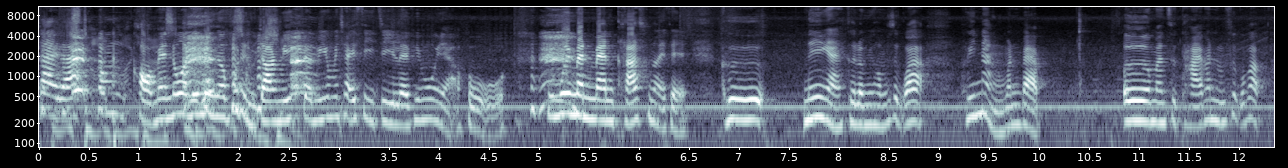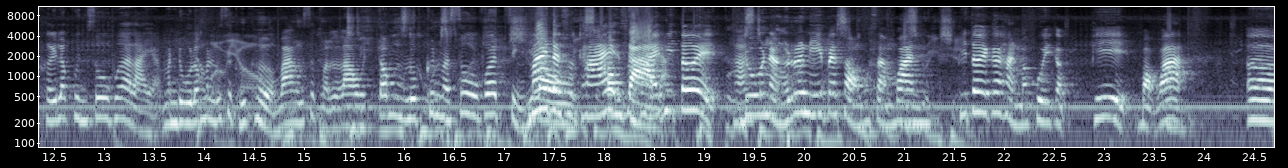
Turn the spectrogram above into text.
ใช่แล้ว ต้องขอเมนูนิดนึงอะพูดถึงจอห์นวิกจอห์นวิกไม่ใช้ CG เลยพี่มุ้ยอะโหพี่มุ้ยแมนแมนคลัชหน่อยเถอะคือนี่ไง คือเรามีความรู้สึกว่าเฮ้ยหนังมันแบบ เออ มันสุดท้ายมันรู้สึกว่าแบบเฮ้ยแล้วคุณสู้เพื่ออะไรอะมันดูแล้วมันรู้สึกฮึกเหิมมากรู้สึกเหมือนเราต้องลุกขึ้นมาสู้เพื่อสิ่งที่ไม่เราแต่สุดท้ายต้องสุดการท้ายอะ พี่เต้ยฮะดูหนังเรื่องนี้ไปสองสามวัน พี่เต้ยก็หันมาคุยกับพี่บอกว่าเออ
